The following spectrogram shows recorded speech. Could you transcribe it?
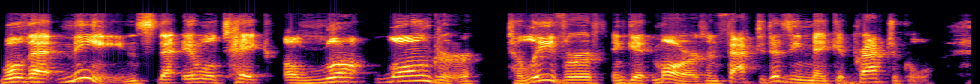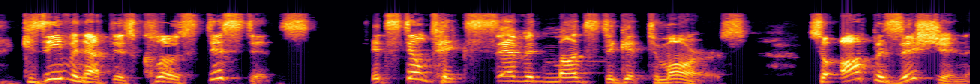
Well, that means that it will take a lot longer to leave Earth and get Mars. In fact, it doesn't even make it practical because even at this close distance, it still takes seven months to get to Mars. So opposition,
